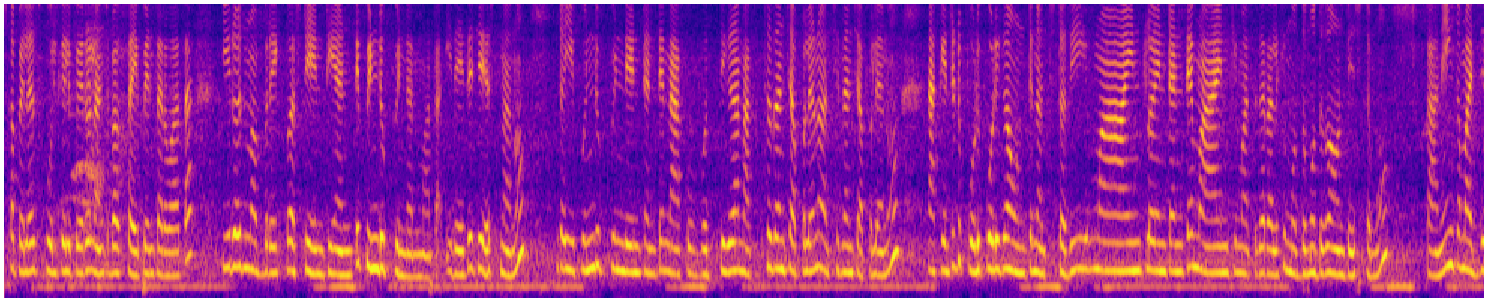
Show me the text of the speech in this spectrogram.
ఇంకా పిల్లలు స్కూల్కి వెళ్ళిపోయారు లంచ్ బాక్స్ అయిపోయిన తర్వాత ఈరోజు మా బ్రేక్ఫాస్ట్ ఏంటి అంటే పిండి అనమాట ఇదైతే చేస్తున్నాను. ఇంకా ఈ పిండి ఏంటంటే నాకు బొత్తిగా నచ్చదని చెప్పలేను నచ్చదని చెప్పలేను. నాకేంటంటే పొడి పొడిగా ఉంటే నచ్చుతుంది. మా ఇంట్లో ఏంటంటే మా ఆయనకి మా అత్తగారాలకి ముద్ద ముద్దగా ఉంటే ఇష్టము. కానీ ఇంకా మధ్య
